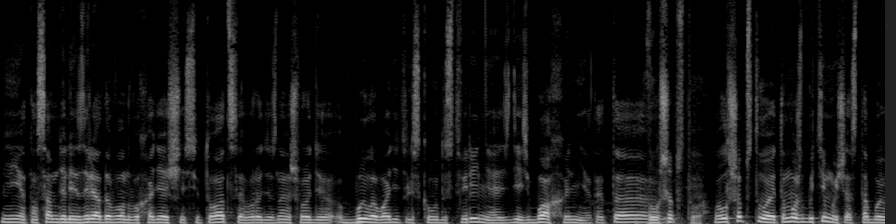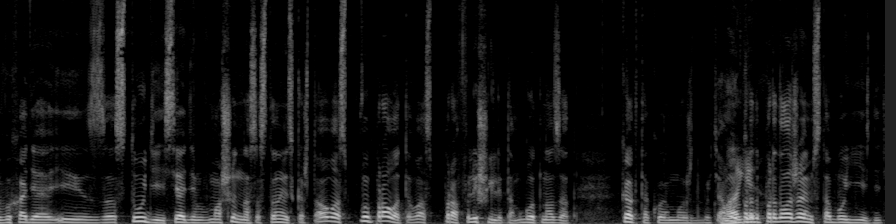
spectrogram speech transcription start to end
Нет, на самом деле из ряда вон выходящая ситуация. Вроде, знаешь, вроде было водительское удостоверение, а здесь баха нет. Это Волшебство. волшебство. Это может быть и мы сейчас с тобой, выходя из студии, сядем в машину, нас остановят и скажут, а у вас, вы правы-то, вас прав лишили там год назад. Как такое может быть? А Магия. мы прод- продолжаем с тобой ездить.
